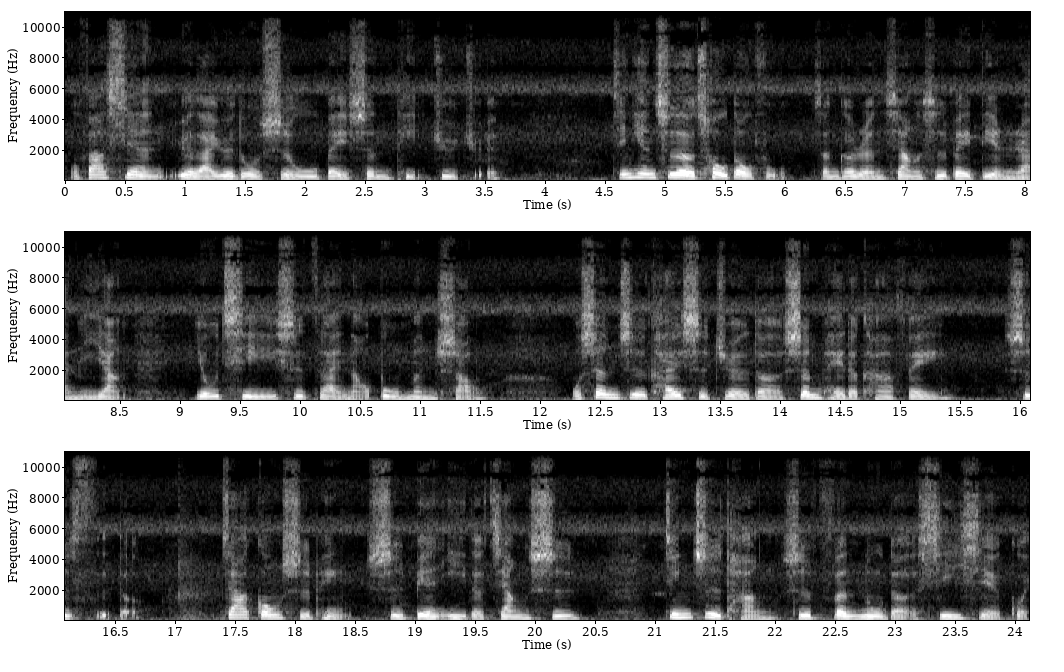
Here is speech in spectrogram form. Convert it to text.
我发现越来越多食物被身体拒绝。今天吃了臭豆腐，整个人像是被点燃一样，尤其是在脑部闷烧。我甚至开始觉得生培的咖啡是死的。加工食品是变异的僵尸，精致糖是愤怒的吸血鬼。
